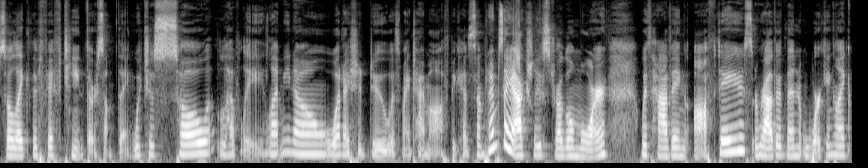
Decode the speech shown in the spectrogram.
So, like the 15th or something, which is so lovely. Let me know what I should do with my time off because sometimes I actually struggle more with having off days rather than working like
